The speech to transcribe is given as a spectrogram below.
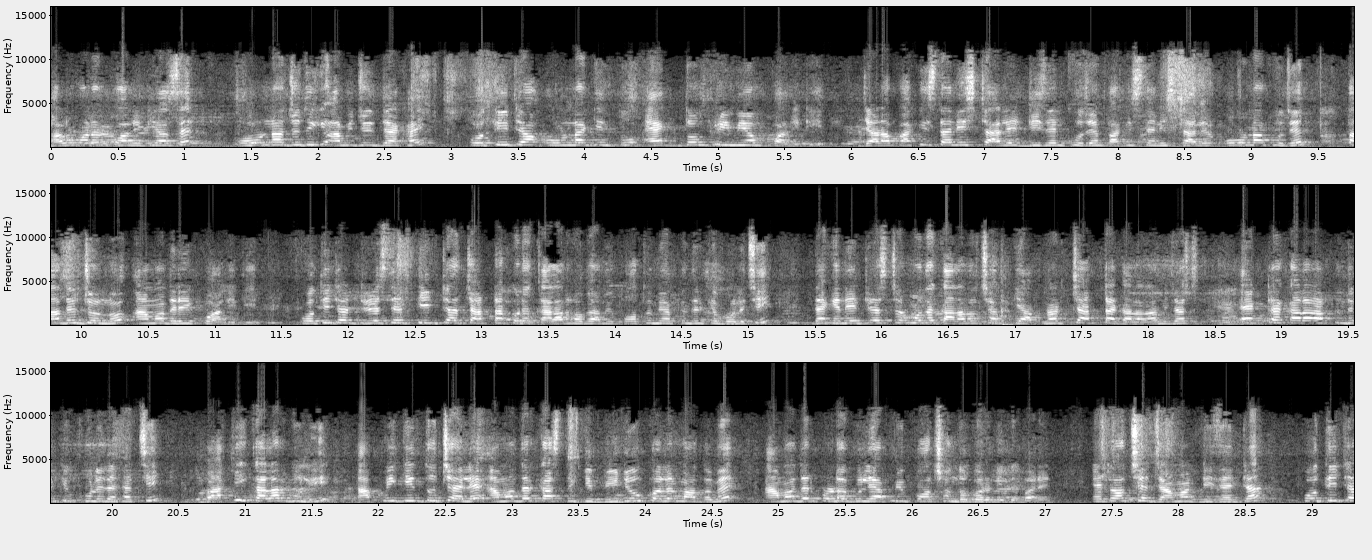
ভালো মানের কোয়ালিটি আছে। ওড়না যদি আমি যদি দেখাই, প্রতিটা ওড়না কিন্তু একদম প্রিমিয়াম কোয়ালিটি যারা পাকিস্তানি স্টাইলের ডিজাইন খোঁজেন, পাকিস্তানি স্টাইলের ওড়না খোঁজেন, তাদের জন্য আমাদের এই কোয়ালিটি প্রতিটা ড্রেসের তিনটা, চারটা করে কালার হবে, আমি প্রথমে আপনাদেরকে বলেছি। দেখেন, এই ড্রেসটার মধ্যে কালার হচ্ছে কি? আপনার চারটা কালার আমি জাস্ট একটা কালার আপনাদেরকে খুলে দেখাচ্ছি। বাকি কালারগুলি আপনি কিন্তু চাইলে আমাদের কাছ থেকে ভিডিও কলের মাধ্যমে আমাদের প্রোডাক্টগুলি আপনি পছন্দ করে নিতে পারেন। এটা হচ্ছে জামার ডিজাইনটা। প্রতিটা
